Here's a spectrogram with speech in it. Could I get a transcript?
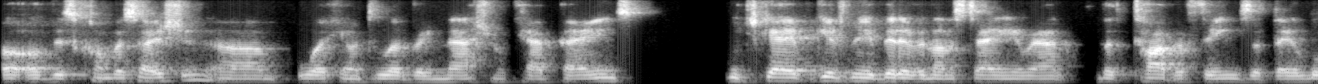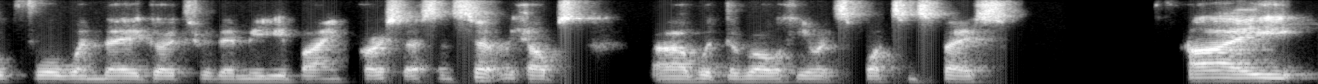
of this conversation, um, working on delivering national campaigns, which gave, gives me a bit of an understanding around the type of things that they look for when they go through their media buying process and certainly helps uh, with the role here at Spots and Space. I,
